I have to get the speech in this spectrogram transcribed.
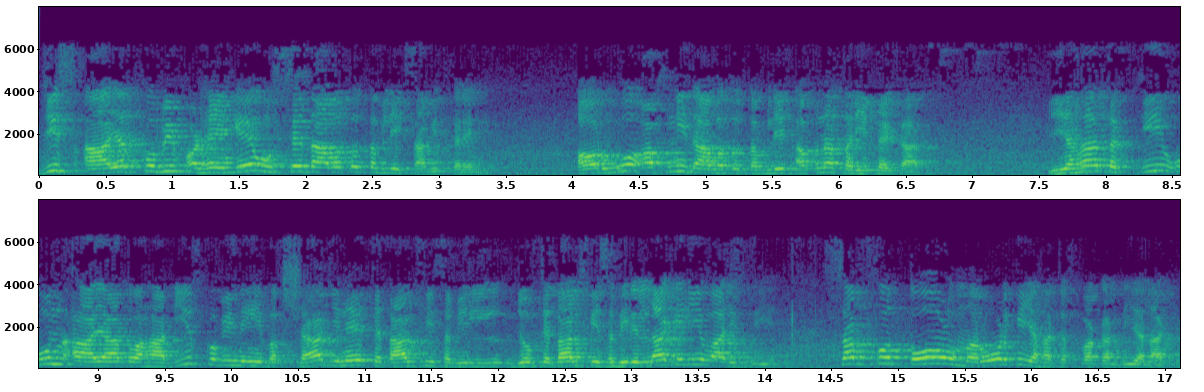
جس آیت کو بھی پڑھیں گے اس سے دعوت و تبلیغ ثابت کریں گے۔ اور وہ اپنی دعوت و تبلیغ، اپنا طریقہ کار۔ یہاں تک کہ ان آیات و حادیث کو بھی نہیں بخشا جنہیں قتال فی سبیل جو قتال فی سبیل اللہ کے لیے وارث ہوئی ہے سب کو توڑ مروڑ کے یہاں چسپا کر دیا لا کے۔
